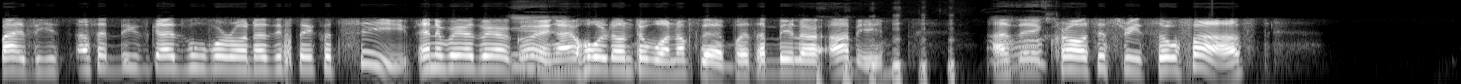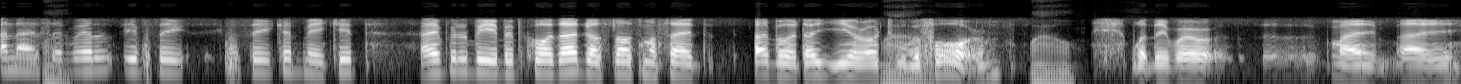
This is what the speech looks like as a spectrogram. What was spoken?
by these. I said these guys move around as if they could see anywhere they are going. I hold on to one of them with a Bill or Abby, as they cross the street so fast. And I said, well, if they if they can make it, I will be able because I just lost my sight about a year or two before wow. but they were uh, my my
